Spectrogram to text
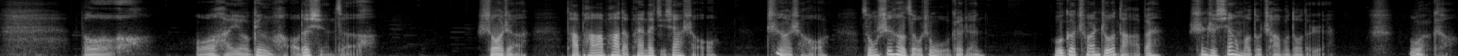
不，我还有更好的选择。”说着，他啪啪的拍了几下手。这时候，从身后走出五个人，五个穿着打扮甚至相貌都差不多的人。我靠！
